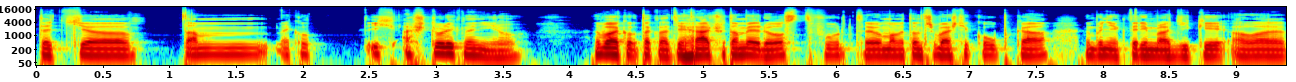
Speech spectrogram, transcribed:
teď uh, tam jako jich až tolik není, no. Nebo jako takhle, těch hráčů tam je dost, furt, jo, máme tam třeba ještě Koupka, nebo některý mladíky, ale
